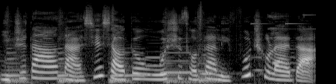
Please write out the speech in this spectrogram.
你知道哪些小动物是从蛋里孵出来的？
